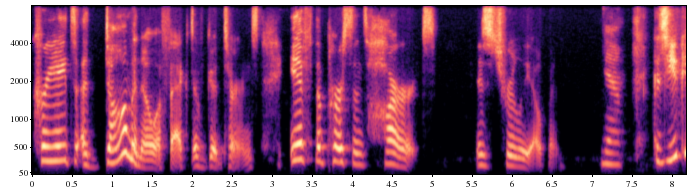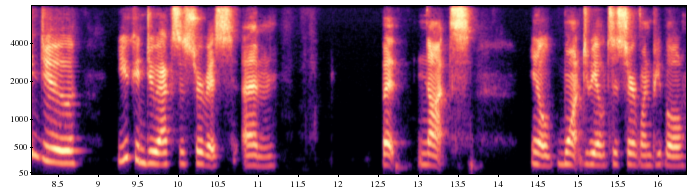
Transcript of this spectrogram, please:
creates a domino effect of good turns if the person's heart is truly open. Yeah because you can do you can do acts of service um but not you know want to be able to serve when people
